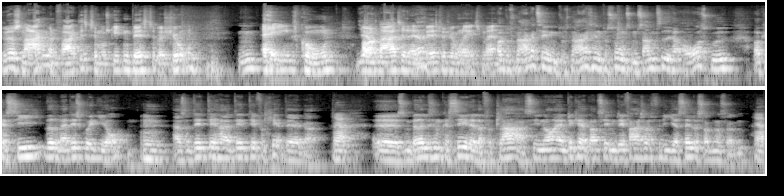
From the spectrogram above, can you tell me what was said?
Så vil snakker man faktisk til måske den bedste version Mm. af ens kone, Ja. og snakker til den Ja. bedste version af ens mand. Og du snakker, til en, du snakker til en person, som samtidig har overskud, og kan sige, ved du hvad, det er sgu ikke i orden. Mm. Altså, det, det, har, det, det er forkert, det jeg gør. Ja. øh, som bedre ligesom kan se det eller forklare og sige, at det kan jeg godt se, men det er faktisk også fordi, jeg selv er sådan og sådan. Ja.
